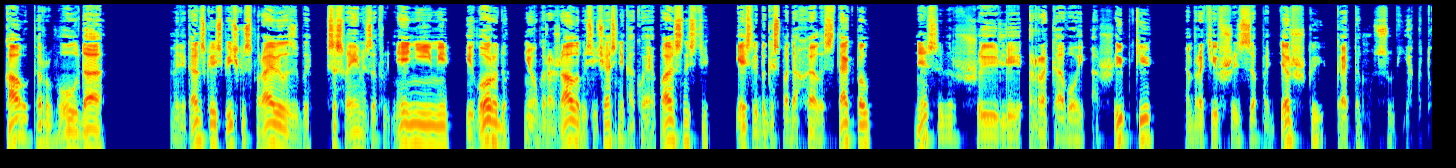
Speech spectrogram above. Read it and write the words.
Каупервуда, американская спичка справилась бы со своими затруднениями, и городу не угрожала бы сейчас никакой опасности, если бы господа Хелл и Стэкпол не совершили роковой ошибки, обратившись за поддержкой к этому субъекту.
